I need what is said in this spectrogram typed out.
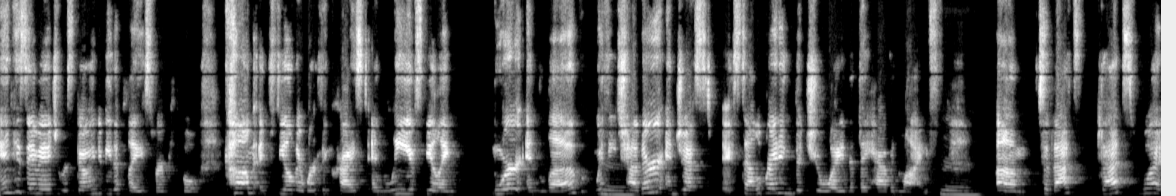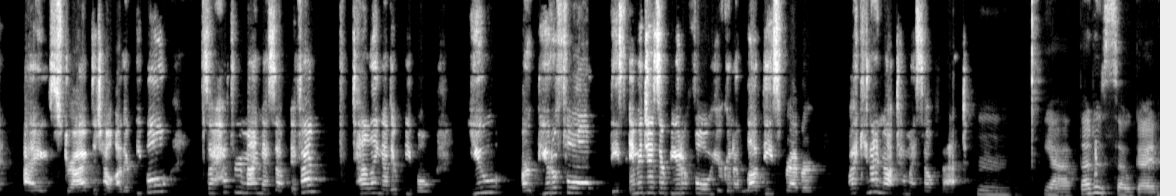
in His image was going to be the place where people come and feel their worth in Christ and leave feeling more in love with mm. each other and just celebrating the joy that they have in life. Mm. Um, so that's that's what I strive to tell other people. So I have to remind myself if I'm telling other people, you are beautiful, these images are beautiful, you're going to love these forever. Why can I not tell myself that? Mm. Yeah, that is so good.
